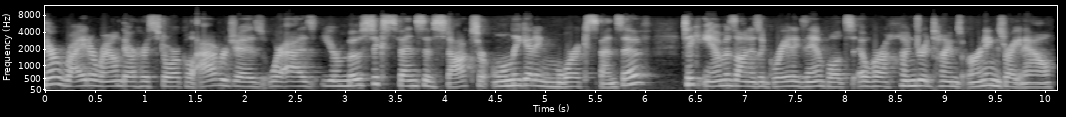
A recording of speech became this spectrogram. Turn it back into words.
they're right around their historical averages whereas your most expensive stocks are only getting more expensive Take Amazon as a great example. It's over 100 times earnings right now,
